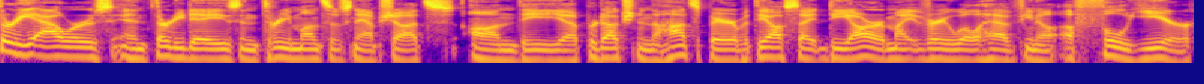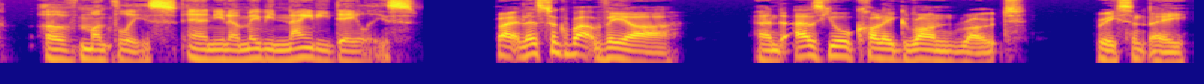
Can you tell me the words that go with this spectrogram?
30 hours and 30 days and three months of snapshots on the uh, production in the hot spare, but the offsite DR might very well have, you know, a full year of monthlies and, you know, maybe 90 dailies. Right, let's talk about VR. And as your colleague Ron wrote recently,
